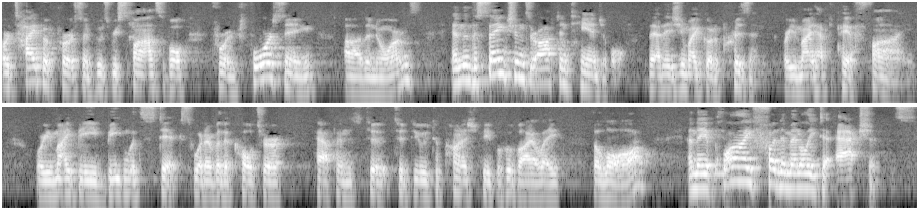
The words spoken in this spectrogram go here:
or type of person who's responsible for enforcing uh, the norms. And then the sanctions are often tangible. That is, you might go to prison, or you might have to pay a fine, or you might be beaten with sticks, whatever the culture happens to, to do to punish people who violate the law. And they apply fundamentally to actions.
